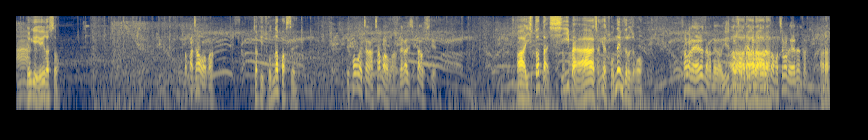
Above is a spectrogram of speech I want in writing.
아, 여기 여기 갔어. 잠깐 잡아봐. 자기 존나 빡세. 이 코가 있잖아. 잡아봐. 내가 십상을 쓰게. 아20 떴다. 씨발. 자기가 존나 힘들어 저거. 잡아내야 된다 내가. 이십 알아, 떴어. 알아, 내가 알아, 알아. 뭐 잡아내야 된다. 알아.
